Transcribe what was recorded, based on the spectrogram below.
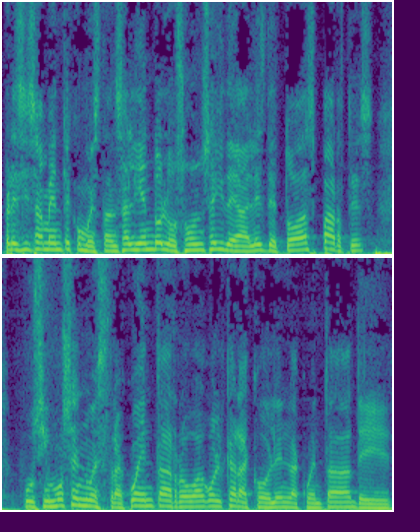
precisamente como están saliendo los 11 ideales de todas partes, pusimos en nuestra cuenta, arroba Gol Caracol, en la cuenta de,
